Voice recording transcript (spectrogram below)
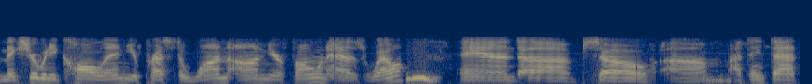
Make sure when you call in, you press the one on your phone as well. And uh, so um, I think that's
